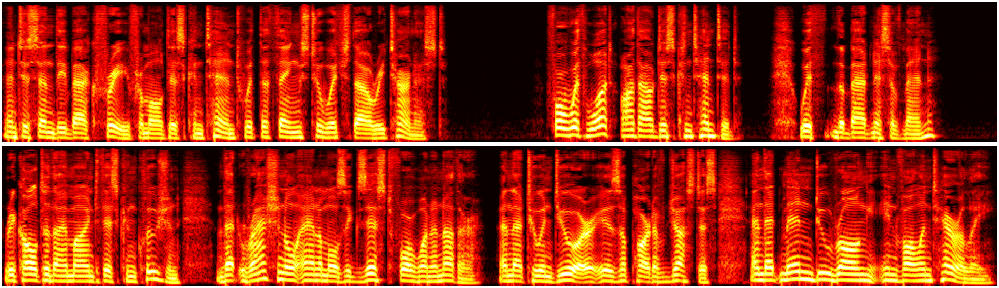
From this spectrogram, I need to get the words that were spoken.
and to send thee back free from all discontent with the things to which thou returnest. For with what art thou discontented? With the badness of men? Recall to thy mind this conclusion that rational animals exist for one another, and that to endure is a part of justice, and that men do wrong involuntarily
